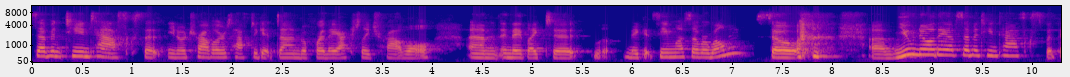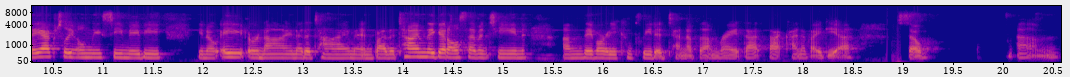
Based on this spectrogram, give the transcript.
17 tasks that you know travelers have to get done before they actually travel, um, and they'd like to make it seem less overwhelming. So um, you know they have 17 tasks, but they actually only see maybe you know eight or nine at a time, and by the time they get all 17, um, they've already completed 10 of them, right? That that kind of idea. So um,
